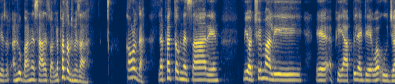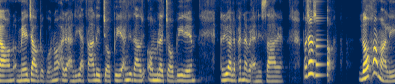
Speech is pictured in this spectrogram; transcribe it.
ရဆိုအဲ့လိုဘာနဲ့စားလဲဆိုတော့လက်ဖက်တုပ်ထမင်းစားတာ။ ကောင်းလိုက်တာလက်ဖက်တုပ်နဲ့စားရတယ်ပြီးတော့ချွေးမလေးအဲအဖေကပေးလိုက်တဲ့ဝက်ဦးကြောင်အမဲကြောက်တို့ပေါ့နော်အဲ့ဒါအန်ဒီကသားလေးကြော်ပေးတယ်အန်ဒီသားအော်မလက်ကြော်ပေးတယ်အန်ဒီကလက်ဖက်နဲ့ပဲအန်ဒီစားတယ်ဘာကြောင့်ဆိုတော့ လောကမှာလေ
